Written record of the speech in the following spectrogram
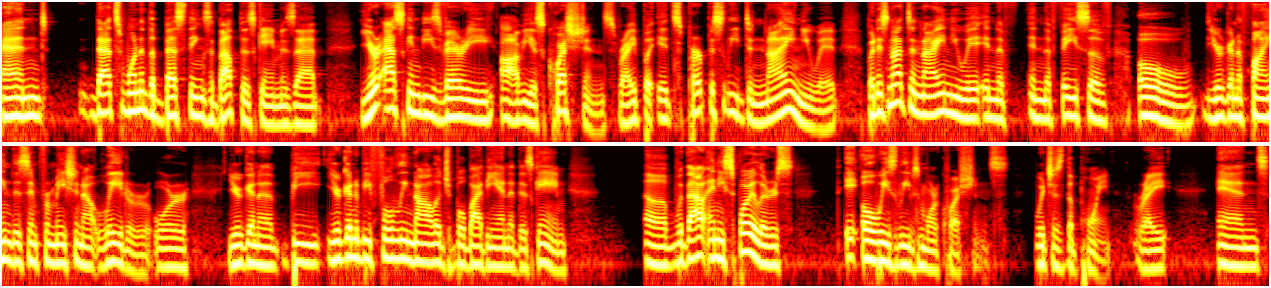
And that's one of the best things about this game is that you're asking these very obvious questions, right? But it's purposely denying you it, but it's not denying you it in the in the face of, "Oh, you're going to find this information out later or you're going to be you're going to be fully knowledgeable by the end of this game." Uh, without any spoilers, it always leaves more questions, which is the point, right? And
